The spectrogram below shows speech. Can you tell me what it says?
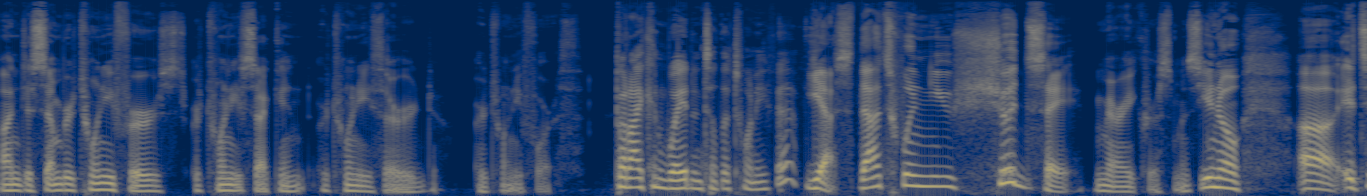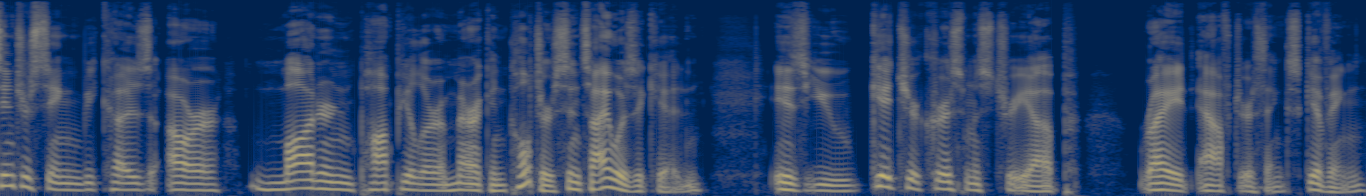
on December 21st or 22nd or 23rd or 24th. But I can wait until the 25th. Yes, that's when you should say Merry Christmas. You know, uh, it's interesting because our modern popular American culture, since I was a kid, is you get your Christmas tree up right after Thanksgiving.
